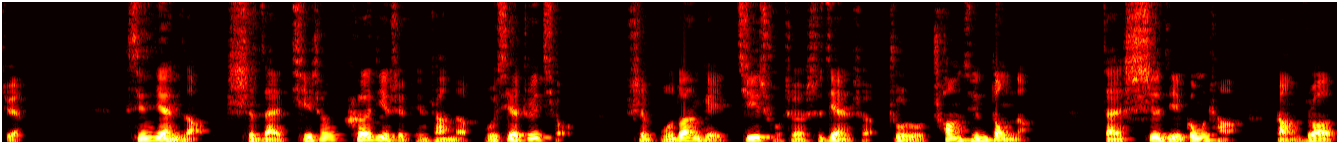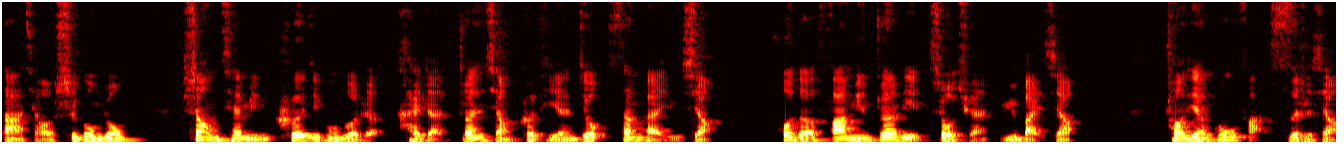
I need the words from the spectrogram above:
卷。新建造是在提升科技水平上的不懈追求，是不断给基础设施建设注入创新动能。在世纪工程港珠澳大桥施工中，上千名科技工作者开展专项课题研究三百余项，获得发明专利授权逾百项，创建工法四十项，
